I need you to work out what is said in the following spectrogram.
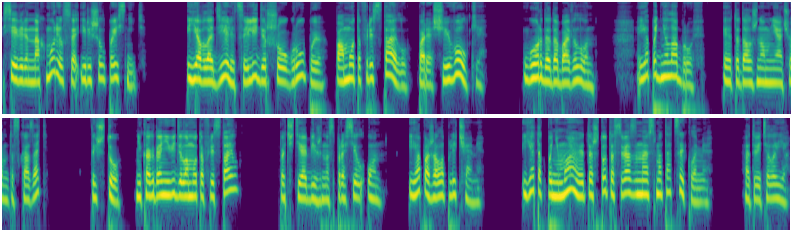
Северин нахмурился и решил пояснить. «Я владелец и лидер шоу-группы по мотофристайлу «Парящие волки», — гордо добавил он. Я подняла бровь. «Это должно мне о чем то сказать?» «Ты что, никогда не видела мотофристайл?» — почти обиженно спросил он. Я пожала плечами. «Я так понимаю, это что-то связанное с мотоциклами», — ответила я.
